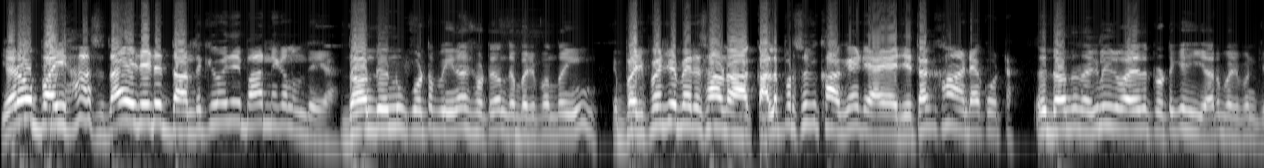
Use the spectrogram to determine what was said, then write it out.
ਯਾਰ ਉਹ ਬਾਈ ਹੱਸਦਾ ਏਡੇ ਏਡੇ ਦੰਦ ਕਿਉਂ ਇਹਦੇ ਬਾਹਰ ਨਿਕਲ ਆਉਂਦੇ ਆ? ਦੰਦ ਇਹਨੂੰ ਕੁੱਟ ਪਈ ਨਾ ਛੋਟੇ ਹੁੰਦੇ ਬਚਪਨ ਤੋਂ ਹੀ। ਇਹ ਬਚਪਨ 'ਚ ਮੇਰੇ ਹਿਸਾਬ ਨਾਲ ਕੱਲ ਪਰਸੋਂ ਵੀ ਖਾ ਕੇ ਹਟਿਆ ਹੈ ਅਜੇ ਤੱਕ ਖਾਣ ਡਿਆ ਕੁੱਟ। ਇਹ ਦੰਦ ਨਕਲੀ ਲਵਾਏ ਤੇ ਟੁੱਟ ਗਏ ਸੀ ਯਾਰ ਬਚਪਨ 'ਚ।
